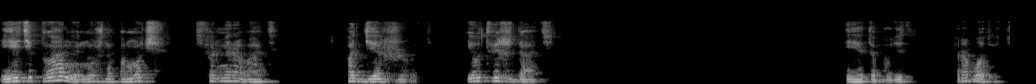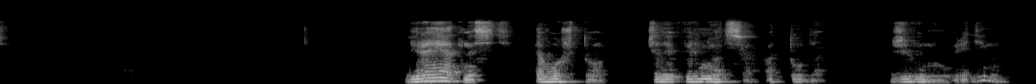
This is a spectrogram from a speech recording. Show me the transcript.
И эти планы нужно помочь сформировать, поддерживать и утверждать. И это будет работать. Вероятность того, что человек вернется оттуда живым и невредимым,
